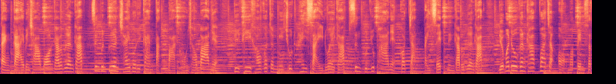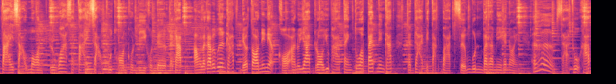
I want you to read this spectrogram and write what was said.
แต่งกายเป็นชาวมอญครับเพื่อนๆครับซึ่งเพื่อนๆใช้บริการตักบาตรของชาวบ้านเนี่ยพี่ๆเขาก็จะมีชุดให้ใส่ด้วยครับ ซึ่งคุณยุพาเนี่ยก็จัดไปเซตหนึ่งครับเพื่อนๆครับ เดี๋ยวมาดูกันครับว่าจะออกมาเป็นสไตล์สาวมอนหรือว่าสไตล์สาวภูทรคนดีคนเดิมนะครับเอาละครับเพื่อนๆครับ เดี๋ยวตอนนี้เนี่ยขออนุญาตรอยุพาแต่งตัวแป๊บหนึ่งครับจะได้ไปตักบาตรเสริมบุญบารมีกันหน่อย เออ สาธุครับ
